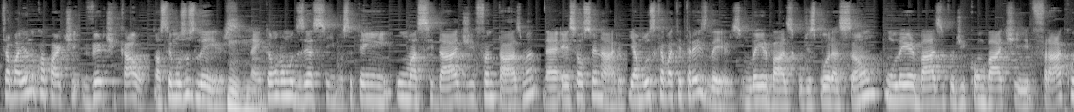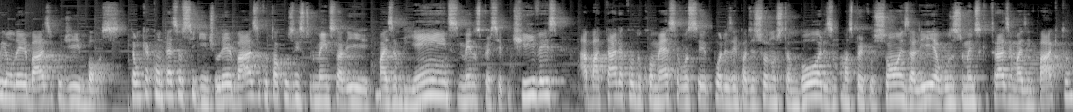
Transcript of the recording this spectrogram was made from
trabalhando com a parte vertical, nós temos os layers, uhum. né? Então, vamos dizer assim, você tem uma cidade fantasma, né? Esse é o cenário. E a música vai ter três layers. Um layer básico de exploração, um layer básico de combate fraco e um layer básico de boss. Então, o que acontece é o seguinte, o layer básico toca os instrumentos ali mais ambientes, menos perceptíveis, a batalha, quando começa, você, por exemplo, adiciona uns tambores, umas percussões ali, alguns instrumentos que trazem mais impacto.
